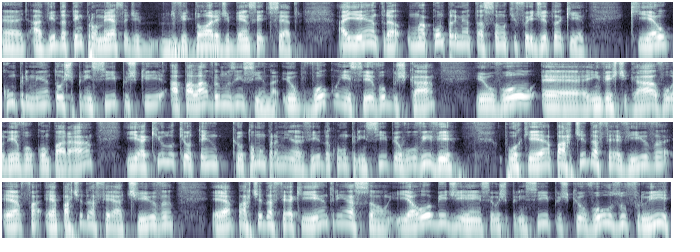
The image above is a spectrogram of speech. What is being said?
É, a vida tem promessa de, de uhum. vitória, de bênção, etc. Aí entra uma complementação que foi dito aqui que é o cumprimento aos princípios que a palavra nos ensina. Eu vou conhecer, vou buscar, eu vou é, investigar, vou ler, vou comparar e aquilo que eu tenho, que eu tomo para minha vida como princípio, eu vou viver, porque é a partir da fé viva, é a, é a partir da fé ativa, é a partir da fé que entra em ação e a obediência aos princípios que eu vou usufruir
